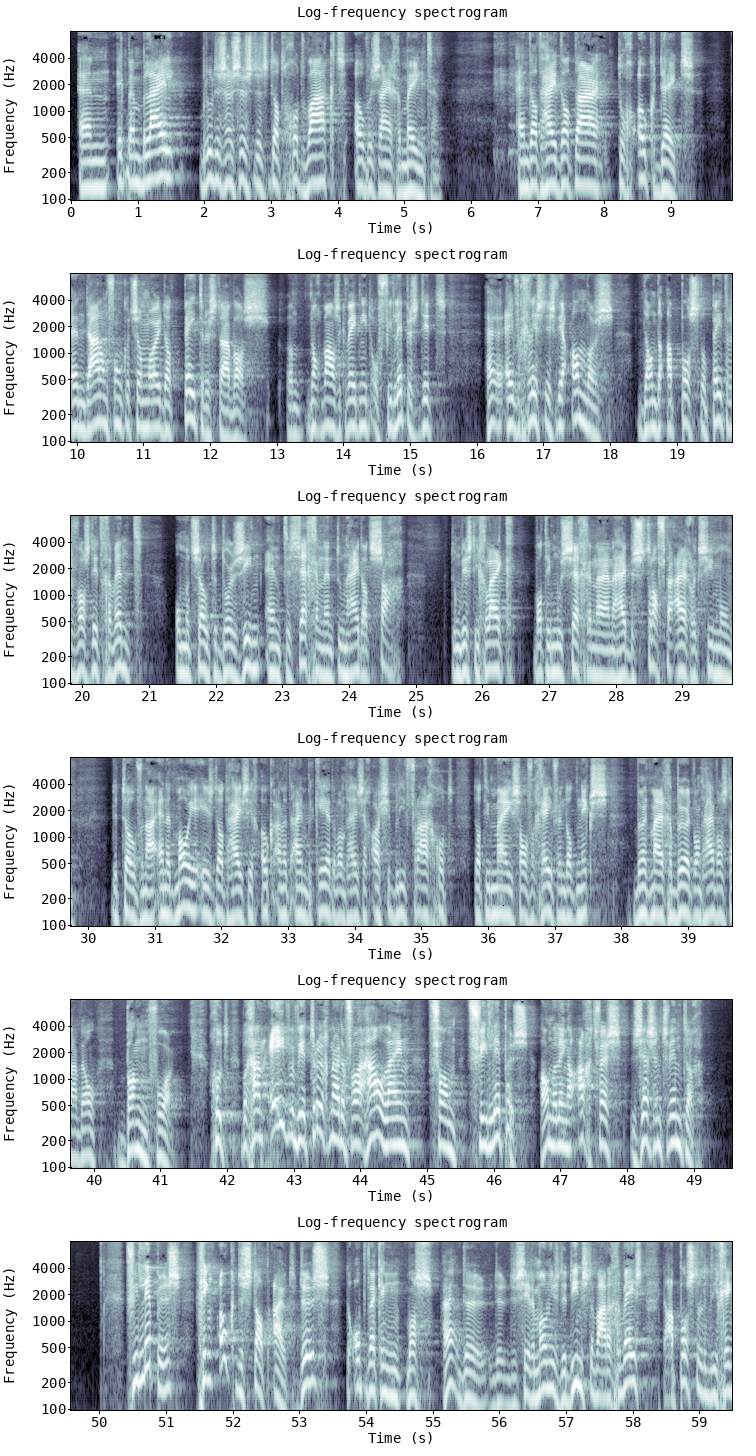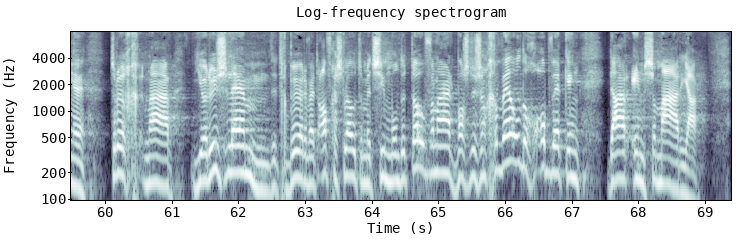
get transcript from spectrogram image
En ik ben blij, broeders en zusters, dat God waakt over zijn gemeente. En dat hij dat daar toch ook deed. En daarom vond ik het zo mooi dat Petrus daar was. Want nogmaals, ik weet niet of Filippus dit. evangelist is weer anders dan de apostel. Petrus was dit gewend om het zo te doorzien en te zeggen. En toen hij dat zag, toen wist hij gelijk wat hij moest zeggen. En hij bestrafte eigenlijk Simon de tovenaar. En het mooie is dat hij zich ook aan het eind bekeerde. Want hij zegt, alsjeblieft vraag God dat hij mij zal vergeven en dat niks met mij gebeurt. Want hij was daar wel bang voor. Goed, we gaan even weer terug naar de verhaallijn van Filippus. Handelingen 8, vers 26. Filippus ging ook de stad uit. Dus de opwekking was, hè, de, de, de ceremonies, de diensten waren geweest. De apostelen die gingen terug naar Jeruzalem. Dit gebeuren werd afgesloten met Simon de Tovenaar. Het was dus een geweldige opwekking daar in Samaria.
